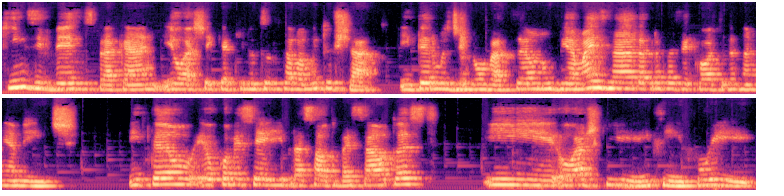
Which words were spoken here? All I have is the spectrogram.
15 vezes para cá, eu achei que aquilo tudo estava muito chato. Em termos de inovação, não via mais nada para fazer cócegas na minha mente. Então, eu comecei a ir para Salto by Saltas e eu acho que, enfim, fui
